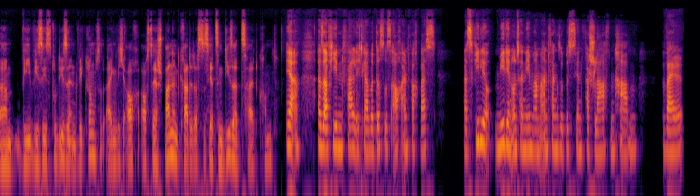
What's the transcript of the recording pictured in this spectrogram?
Ähm, wie, wie, siehst du diese Entwicklung? Das ist eigentlich auch, auch sehr spannend, gerade dass das jetzt in dieser Zeit kommt. Ja, also auf jeden Fall. Ich glaube, das ist auch einfach was, was viele Medienunternehmen am Anfang so ein bisschen verschlafen haben, weil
